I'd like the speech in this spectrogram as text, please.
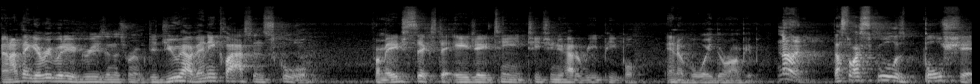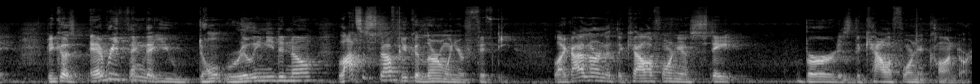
And I think everybody agrees in this room. Did you have any class in school from age six to age 18 teaching you how to read people and avoid the wrong people? None. That's why school is bullshit. Because everything that you don't really need to know, lots of stuff you could learn when you're 50. Like I learned that the California state bird is the California condor.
